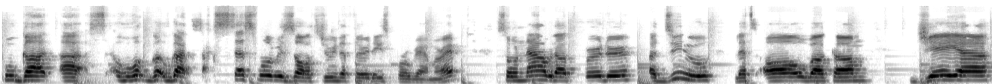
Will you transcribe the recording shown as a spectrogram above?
who got uh who got, who got successful results during the 30 days program. All right. So now, without further ado, let's all welcome Ghea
